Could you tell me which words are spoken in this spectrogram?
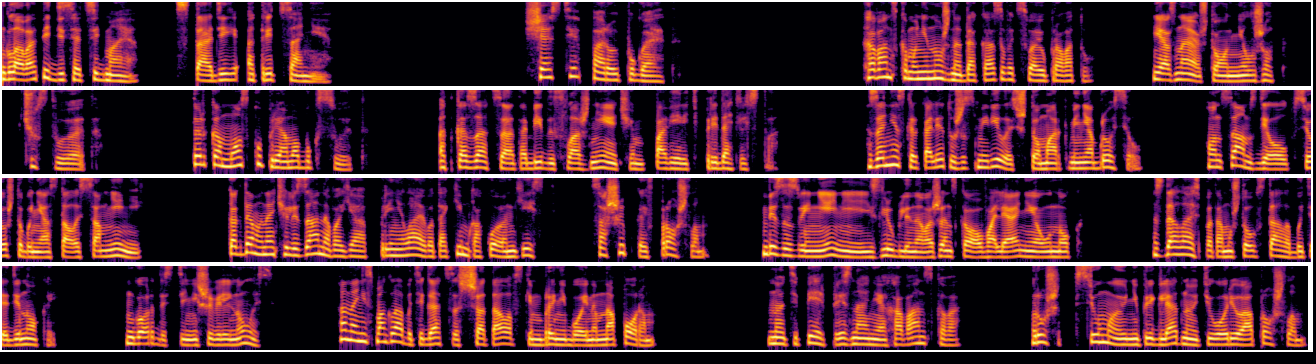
Глава 57. Стадии отрицания. Счастье порой пугает. Хованскому не нужно доказывать свою правоту. Я знаю, что он не лжет. Чувствую это. Только мозг упрямо буксует. Отказаться от обиды сложнее, чем поверить в предательство. За несколько лет уже смирилась, что Марк меня бросил. Он сам сделал все, чтобы не осталось сомнений. Когда мы начали заново, я приняла его таким, какой он есть, с ошибкой в прошлом, без извинений и излюбленного женского валяния у ног. Сдалась, потому что устала быть одинокой. Гордости не шевельнулась. Она не смогла бы тягаться с шаталовским бронебойным напором. Но теперь признание Хованского рушит всю мою неприглядную теорию о прошлом,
